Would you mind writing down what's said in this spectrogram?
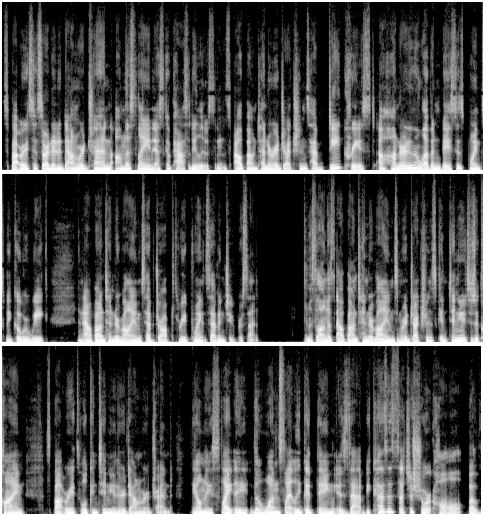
Spot rates have started a downward trend on this lane as capacity loosens. Outbound tender rejections have decreased 111 basis points week over week, and outbound tender volumes have dropped 3.72%. As long as outbound tender volumes and rejections continue to decline, spot rates will continue their downward trend. The only slightly, the one slightly good thing is that because it's such a short haul of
